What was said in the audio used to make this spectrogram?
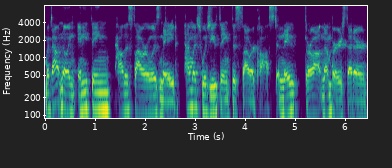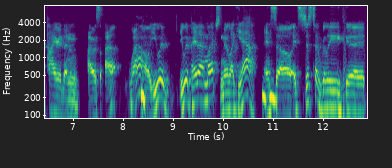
without knowing anything how this flower was made, how much would you think this flower cost? And they throw out numbers that are higher than I was. Uh, wow, you would you would pay that much? And they're like, yeah. Mhm. And so it's just a really good.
